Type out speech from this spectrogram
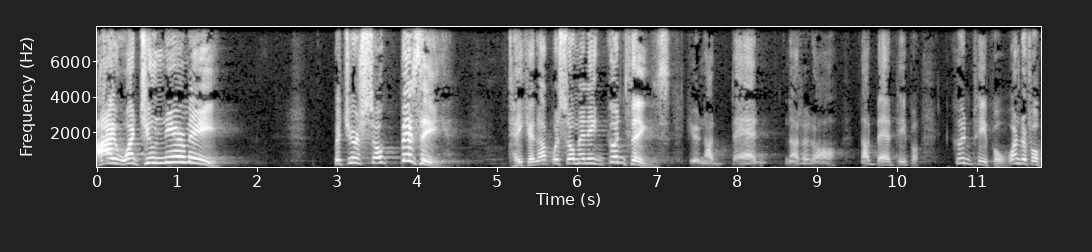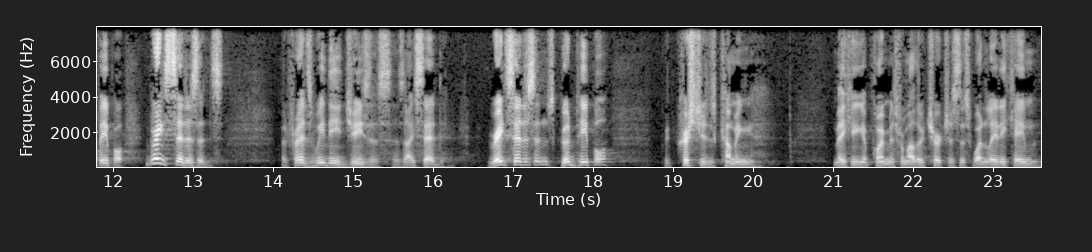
I want you near me. But you're so busy, taken up with so many good things. You're not bad, not at all. Not bad people. Good people, wonderful people, great citizens. But, friends, we need Jesus, as I said. Great citizens, good people, but Christians coming making appointments from other churches. This one lady came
